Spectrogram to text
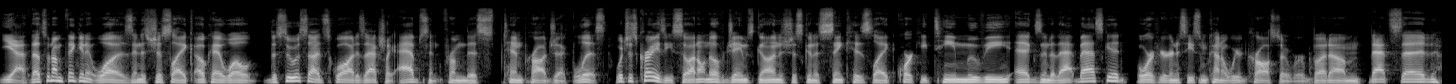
Yeah, that's what I'm thinking it was. And it's just like, okay, well, the Suicide Squad is actually absent from this 10 project list, which is crazy. So I don't know if James Gunn is just going to sink his like quirky team movie eggs into that basket or if you're going to see some kind of weird crossover. But um that said,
